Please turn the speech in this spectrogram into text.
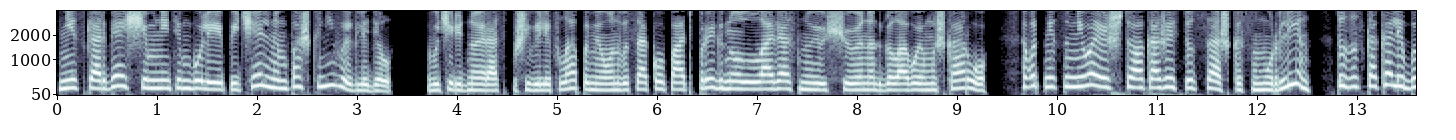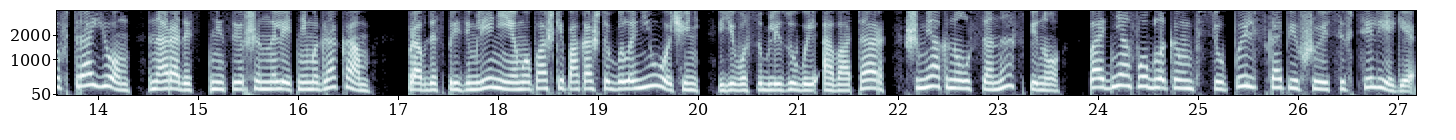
ни скорбящим, ни тем более печальным Пашка не выглядел. В очередной раз, пошевелив лапами, он высоко подпрыгнул, ловя снующую над головой мышкару. Вот не сомневаюсь, что, окажись тут Сашка с Мурлин, то заскакали бы втроем, на радость несовершеннолетним игрокам. Правда, с приземлением у Пашки пока что было не очень. Его саблезубый аватар шмякнулся на спину, подняв облаком всю пыль, скопившуюся в телеге.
